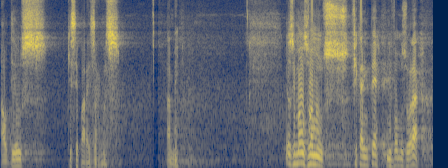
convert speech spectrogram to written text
ao Deus que separa as águas. Amém. Meus irmãos, vamos ficar em pé e vamos orar.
